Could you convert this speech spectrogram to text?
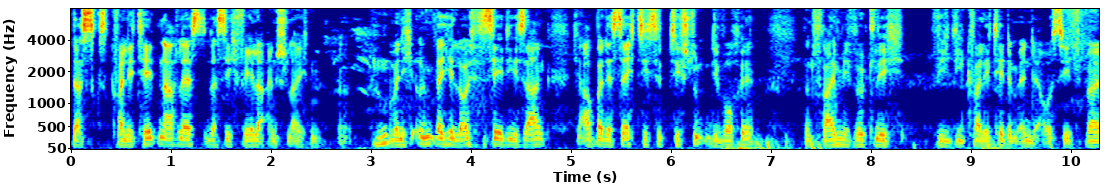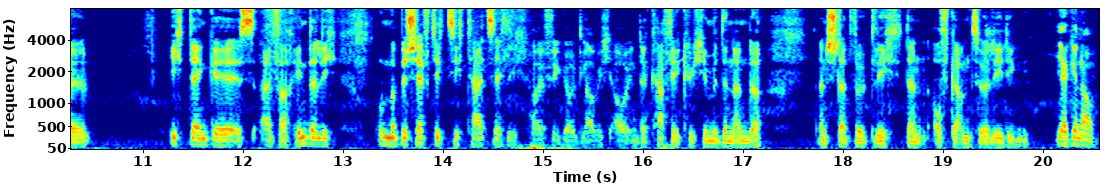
dass Qualität nachlässt und dass sich Fehler einschleichen. Ja. Mhm. Und wenn ich irgendwelche Leute sehe, die sagen, ich arbeite 60, 70 Stunden die Woche, dann frage ich mich wirklich, wie die Qualität am Ende aussieht, weil ich denke, es ist einfach hinderlich und man beschäftigt sich tatsächlich häufiger, glaube ich, auch in der Kaffeeküche miteinander, anstatt wirklich dann Aufgaben zu erledigen. Ja, genau.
